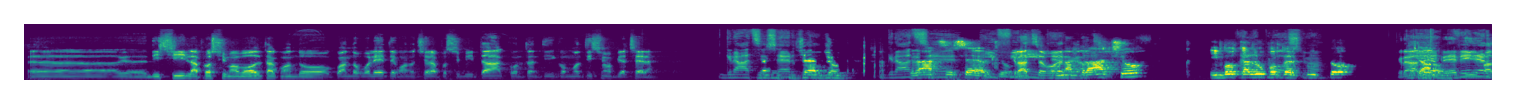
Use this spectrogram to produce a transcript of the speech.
eh, di sì la prossima volta quando, quando volete, quando c'è la possibilità, con, tanti- con moltissimo piacere. Grazie Sergio. Sergio. Grazie, Grazie, Sergio. infinite. Grazie a voi, Un ragazzi. abbraccio, in bocca al lupo per tutto. Grazie, Ciao. Bepi, vado a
